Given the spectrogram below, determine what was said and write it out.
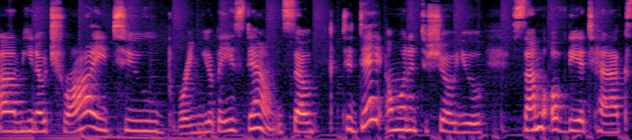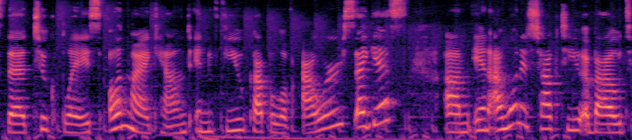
um, you know, try to bring your base down. So today I wanted to show you some of the attacks that took place on my account in a few couple of hours, I guess. Um, and I wanted to talk to you about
